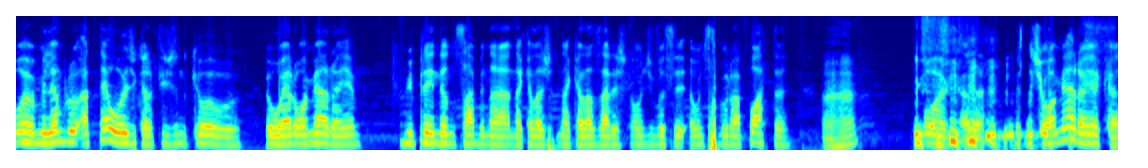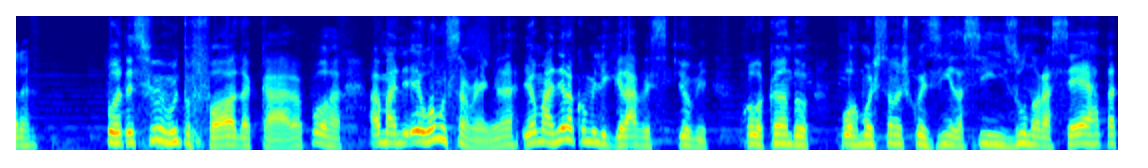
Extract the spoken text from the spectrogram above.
Porra, eu me lembro até hoje, cara, fingindo que eu, eu era o Homem-Aranha, me prendendo, sabe, na, naquelas, naquelas áreas onde você. onde segurou a porta. Aham. Porra, cara. eu senti o Homem-Aranha, cara. Puta, esse filme é muito foda, cara. Porra, a mane... eu amo o Sam Raimi, né? E a maneira como ele grava esse filme, colocando, por mostrando as coisinhas assim, zoom na hora certa,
